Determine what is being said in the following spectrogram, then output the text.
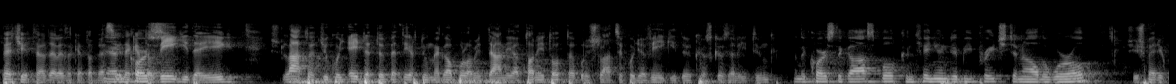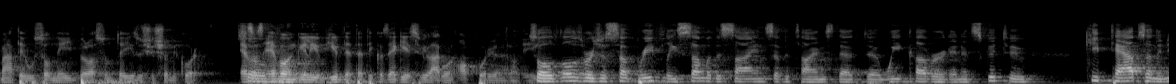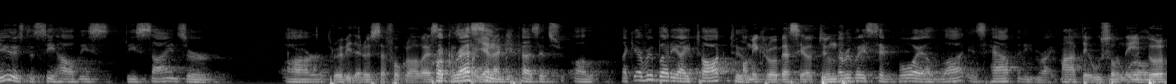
pecsételd el ezeket a beszédeket a végidejéig, és láthatjuk, hogy egyre többet értünk meg abból, amit Dániel tanított, ebből is látszik, hogy a végidőkhöz közelítünk. And of course, the gospel continuing to be preached in all the world. És ismerjük Máté 24-ből, azt mondta Jézus, és amikor ez So- az evangélium hirdetetik az egész világon, akkor jön el a vég. So those were just some, briefly some of the signs of the times that uh, we covered, and it's good to keep tabs on the news to see how these these signs are are Röviden összefoglalva ezek azok a progressing jelek, because it's uh, like everybody I talk to, amikről beszéltünk, everybody's saying, "Boy, a lot is happening right now." Máté in the world." 24-ből.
